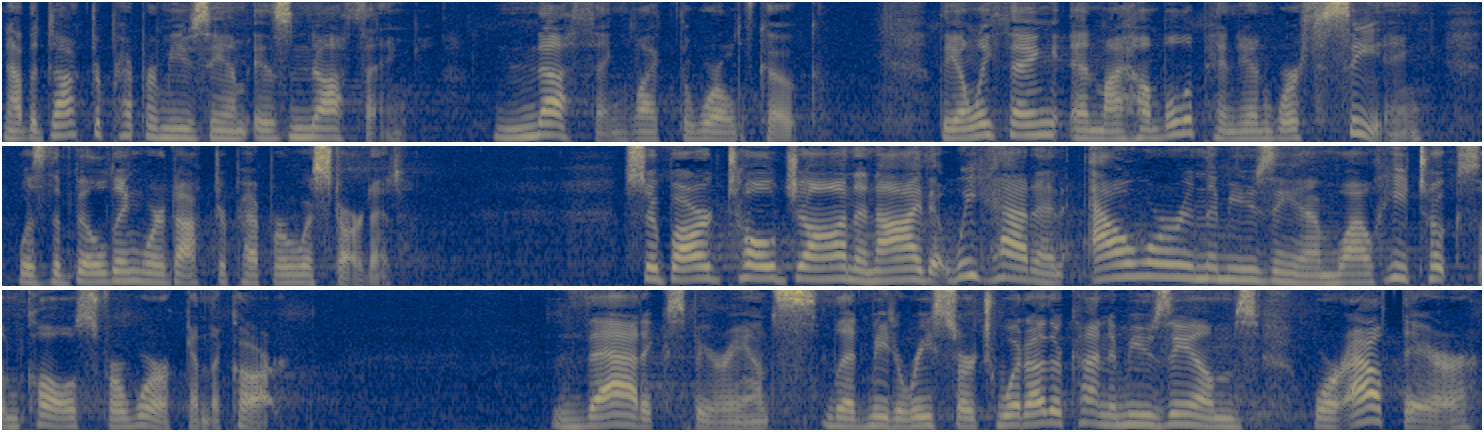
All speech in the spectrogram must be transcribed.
Now, the Dr. Pepper Museum is nothing, nothing like the World of Coke. The only thing, in my humble opinion, worth seeing was the building where Dr. Pepper was started. So Bard told John and I that we had an hour in the museum while he took some calls for work in the car. That experience led me to research what other kind of museums were out there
